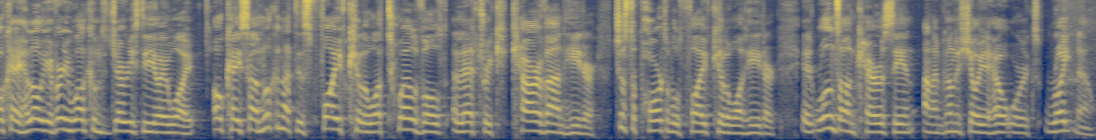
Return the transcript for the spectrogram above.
Okay, hello, you're very welcome to Gerry's DIY. Okay, so I'm looking at this 5 kilowatt 12 volt electric caravan heater, just a portable 5 kilowatt heater. It runs on kerosene and I'm going to show you how it works right now.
